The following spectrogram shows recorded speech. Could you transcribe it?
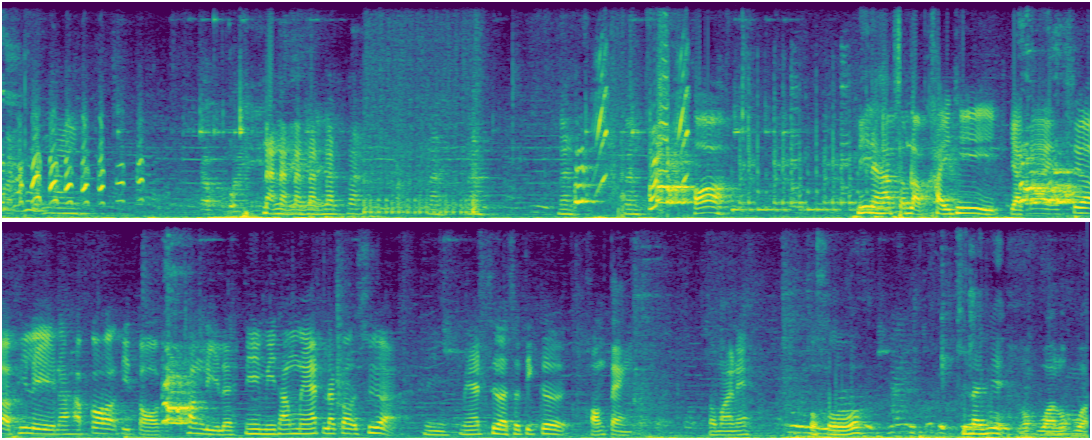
กัดคนทำไมนั่นนั่นนั่นนั่นนั่นนั่นนั่นนั่นนั่นนั่นพอ นี่นะครับสำหรับใครที่อยากได้เสื้อพี่เลนะครับ ก็ติดต่อช่างลีเลย นี่มีทั้งแมสแล้วก็เสื้อนี่แมสเสื้อสติกเกอร์ของแต่งประมาณนี้ โอ้โห กินอะไรพี่ ลกวัวลกวัว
